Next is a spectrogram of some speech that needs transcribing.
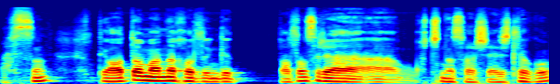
авсан. Тэгээ одоо манайх бол ингээд 7 сарын 30-наас хойш ажиллаагүй.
